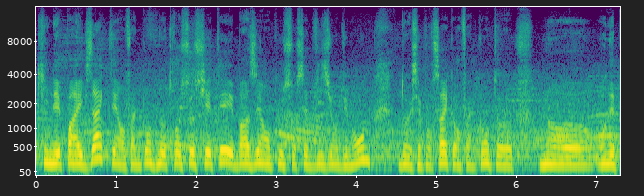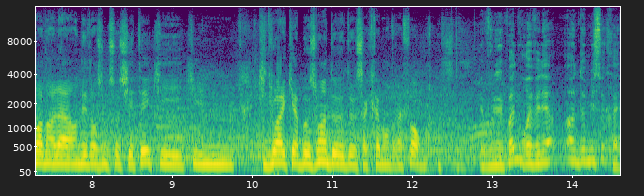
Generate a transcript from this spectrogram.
qui n'est pas exact. Et en fin de compte, notre société est basée en plus sur cette vision du monde. Donc c'est pour ça qu'en fin de compte, on n'est pas dans la, on est dans une société qui, qui, doit, qui a besoin de, de sacrément de réformes. Et vous ne voulez pas nous révéler un demi-secret?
